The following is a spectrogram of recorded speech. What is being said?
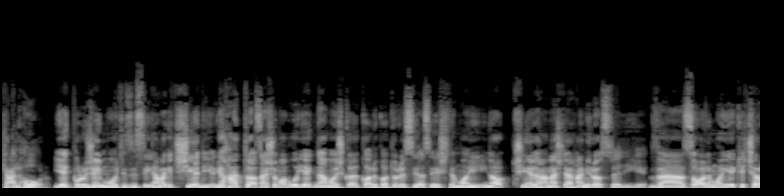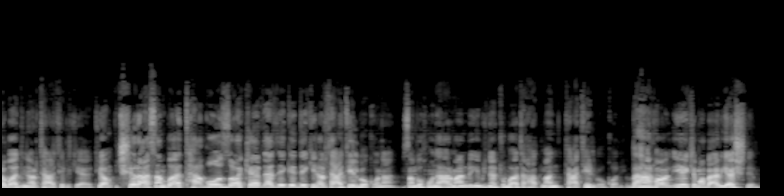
کلهور. یک پروژه محیط زیستی اینا مگه چیه دیگه؟ یا حتی اصلا شما بگو یک نمایشگاه کاریکاتور سیاسی اجتماعی اینا چیه؟ همش در همین راسته دیگه. و سوال ما اینه که چرا باید اینا رو تعطیل کرد؟ یا چرا اصلا باید تقاضا کرد از یک عده اینا رو تعطیل بکنن؟ مثلا به هنرمند بگیم اینا تو باید حتما تعطیل بکنی. به هر حال اینه که ما برگشتیم.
